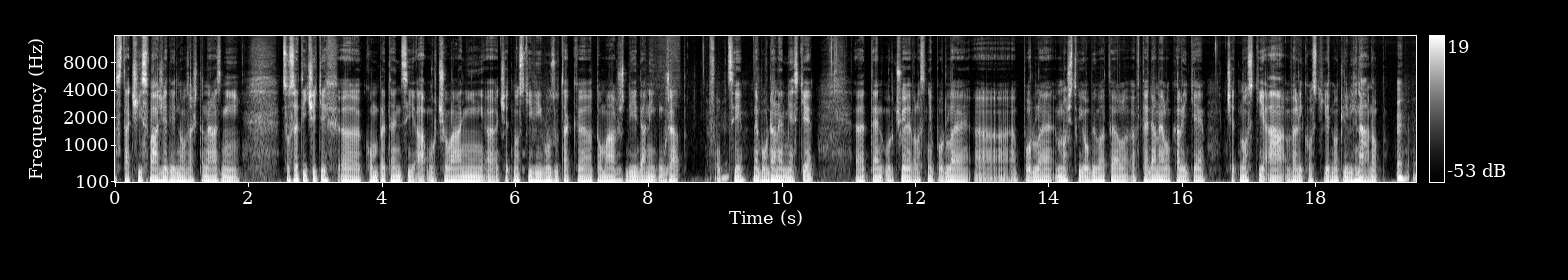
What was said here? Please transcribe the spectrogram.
stačí svážet jednou za 14 dní. Co se týče těch eh, kompetencí a určování eh, četnosti vývozu, tak eh, to má vždy daný úřad v obci nebo v daném městě. Ten určuje vlastně podle, podle množství obyvatel v té dané lokalitě četnosti a velikosti jednotlivých nádob. Mm-hmm.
